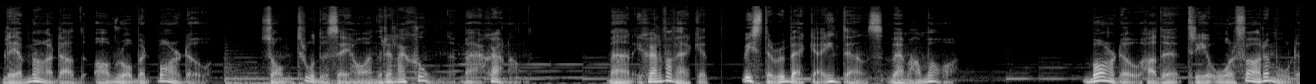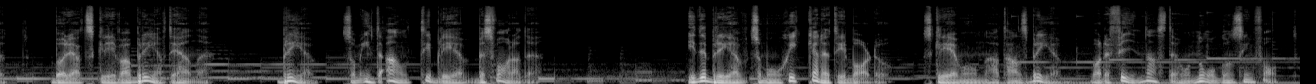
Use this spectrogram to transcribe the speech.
blev mördad av Robert Bardo som trodde sig ha en relation med stjärnan. Men i själva verket visste Rebecca inte ens vem han var. Bardo hade tre år före mordet börjat skriva brev till henne. Brev som inte alltid blev besvarade. I det brev som hon skickade till Bardo skrev hon att hans brev var det finaste hon någonsin fått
